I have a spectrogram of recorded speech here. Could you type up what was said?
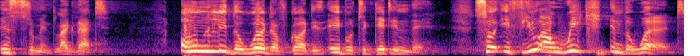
instrument like that. Only the word of God is able to get in there. So if you are weak in the word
